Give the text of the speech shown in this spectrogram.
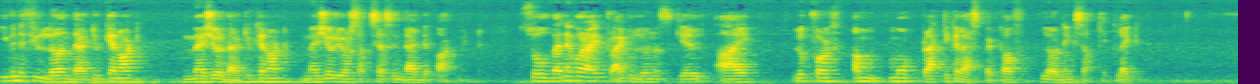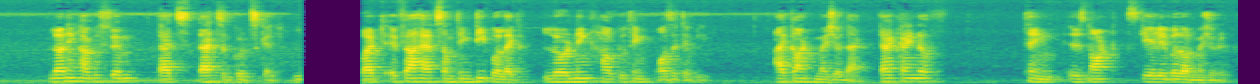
even if you learn that, you cannot measure that. You cannot measure your success in that department. So, whenever I try to learn a skill, I look for a more practical aspect of learning something. Like learning how to swim that's that's a good skill but if i have something deeper like learning how to think positively i can't measure that that kind of thing is not scalable or measurable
